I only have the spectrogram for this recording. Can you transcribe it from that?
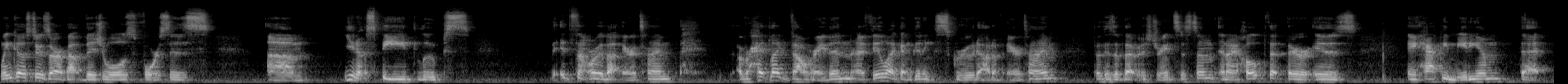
wing coasters are about visuals, forces, um, you know, speed, loops. It's not really about airtime. A ride like Valraven, I feel like I'm getting screwed out of airtime because of that restraint system, and I hope that there is a happy medium that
